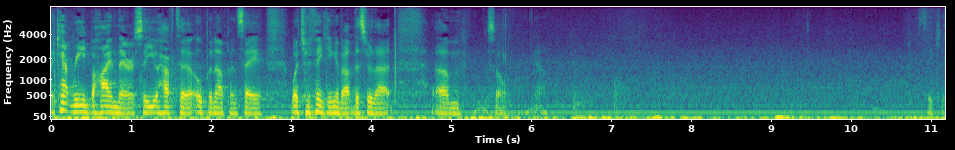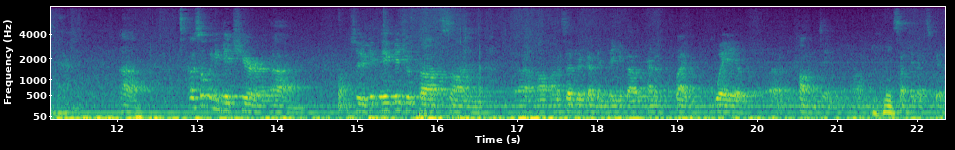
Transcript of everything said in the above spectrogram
I can't read behind there. So you have to open up and say what you're thinking about this or that. Um, so. Yeah. Thank you there. Uh, I was hoping to get your um, to get, get, your thoughts on uh, on a subject I've been thinking about, kind of by way of uh, commenting on mm-hmm. something that's been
